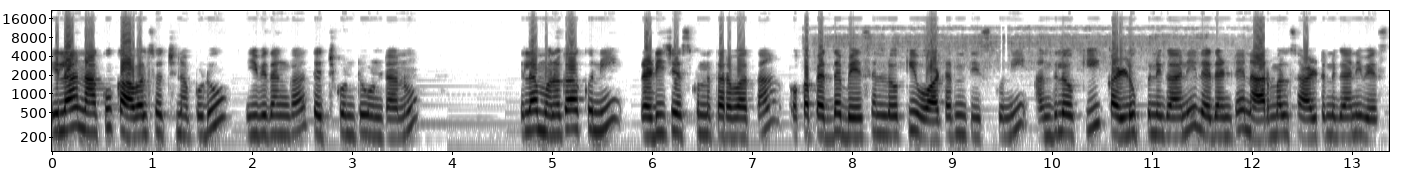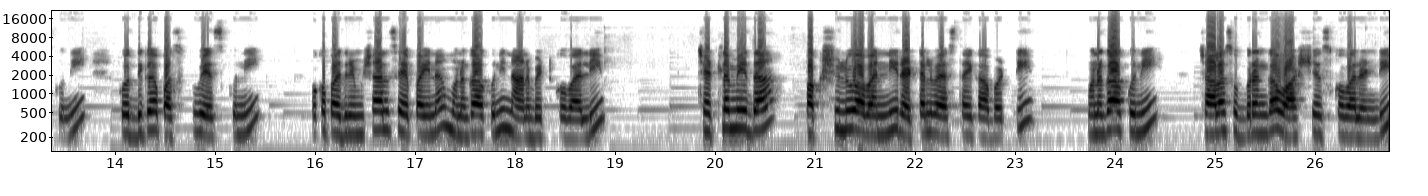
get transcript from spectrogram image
ఇలా నాకు కావాల్సి వచ్చినప్పుడు ఈ విధంగా తెచ్చుకుంటూ ఉంటాను. ఇలా మునగాకుని రెడీ చేసుకున్న తర్వాత ఒక పెద్ద బేసన్లోకి వాటర్ని తీసుకుని అందులోకి కళ్ళుప్పుని కానీ లేదంటే నార్మల్ సాల్ట్ని కానీ వేసుకుని కొద్దిగా పసుపు వేసుకుని ఒక పది నిమిషాల సేపు అయినా మునగాకుని నానబెట్టుకోవాలి. చెట్ల మీద పక్షులు అవన్నీ రెట్టలు వేస్తాయి కాబట్టి మునగాకుని చాలా శుభ్రంగా వాష్ చేసుకోవాలండి.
